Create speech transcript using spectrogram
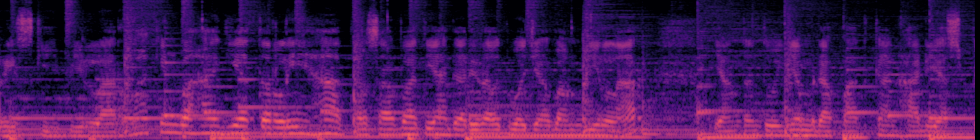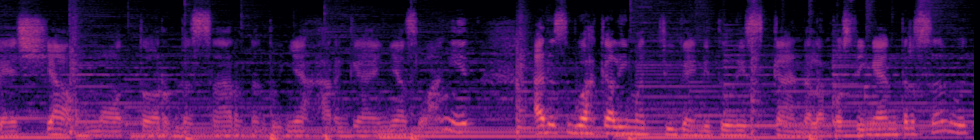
Rizky Bilar. Makin bahagia terlihat persahabat ya dari raut wajah Bang Bilar yang tentunya mendapatkan hadiah spesial motor besar tentunya harganya selangit. Ada sebuah kalimat juga yang dituliskan dalam postingan tersebut.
